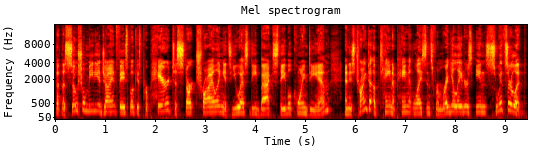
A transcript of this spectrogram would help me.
that the social media giant Facebook is prepared to start trialing its USD-backed stablecoin Diem and is trying to obtain a payment license from regulators in Switzerland.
